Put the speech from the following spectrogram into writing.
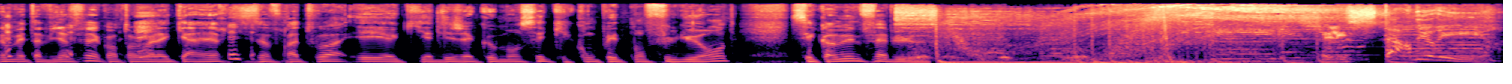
Non, mais t'as bien fait quand on voit la carrière qui s'offre à toi et euh, qui a déjà commencé, qui est complètement fulgurante. C'est quand même fabuleux. Les stars du rire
